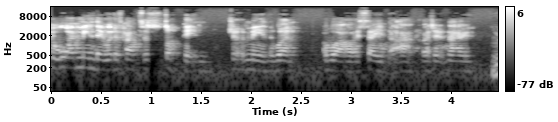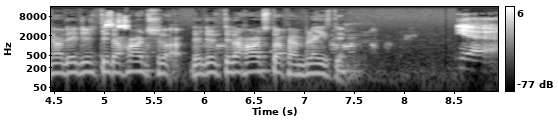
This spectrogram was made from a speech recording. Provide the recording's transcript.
but what I mean, they would have had to stop him. Do you know what I mean? They weren't. Well, I say that. I don't know. No, they just did a hard stop. They just did a hard stop and blazed him. Yeah.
